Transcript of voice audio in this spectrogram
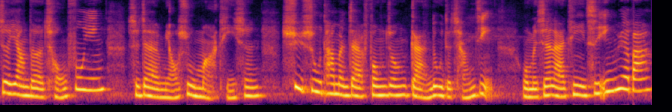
这样的重复音是在描述马蹄声，叙述他们在风中赶路的场景。我们先来听一次音乐吧。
